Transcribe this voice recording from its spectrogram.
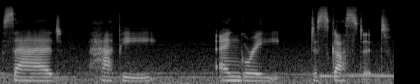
sad, happy, angry, disgusted.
